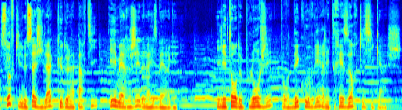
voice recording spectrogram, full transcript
Sauf qu'il ne s'agit là que de la partie émergée de l'iceberg. Il est temps de plonger pour découvrir les trésors qui s'y cachent.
